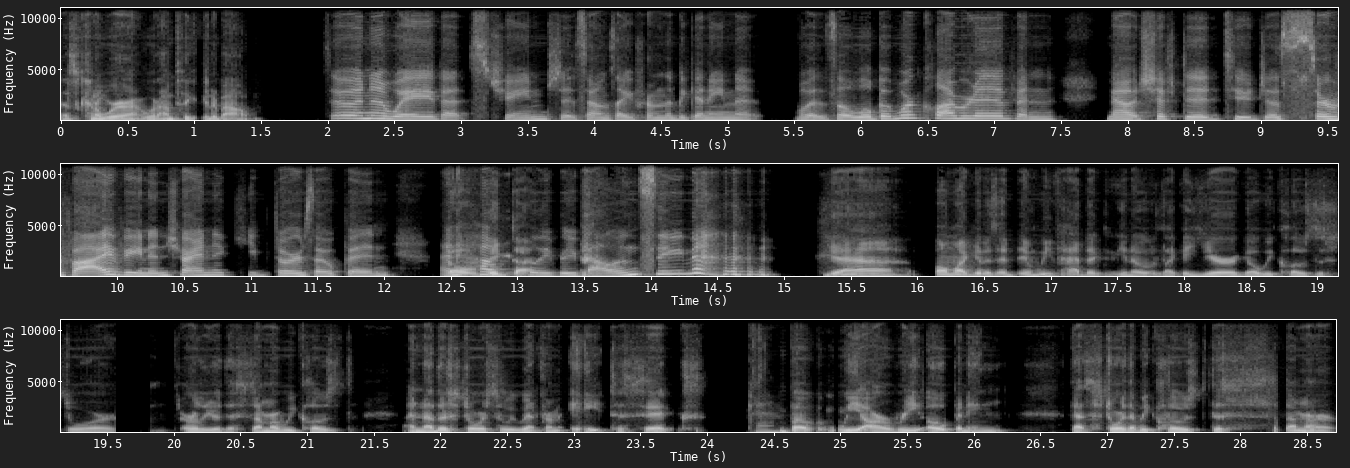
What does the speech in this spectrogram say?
that's kind of where what I'm thinking about. So in a way that's changed. It sounds like from the beginning it was a little bit more collaborative and now it shifted to just surviving and trying to keep doors open and oh, hopefully rebalancing. yeah. Oh my goodness. And, and we've had to, you know, like a year ago, we closed the store. Earlier this summer, we closed another store. So we went from eight to six. Okay. But we are reopening that store that we closed this summer,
